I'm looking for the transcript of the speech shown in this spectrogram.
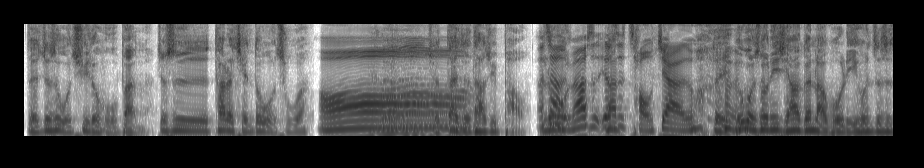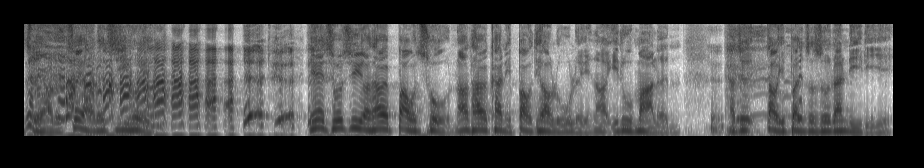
对，就是我去的伙伴嘛，就是他的钱都我出啊。哦，就带着他去跑。那这样你们要是要是吵架的话，对，如果说你想要跟老婆离婚，这是最好的最好的机会，因为出去哦，他会报错，然后他会看你暴跳如雷，然后一路骂人，他就到一半就说让你离。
